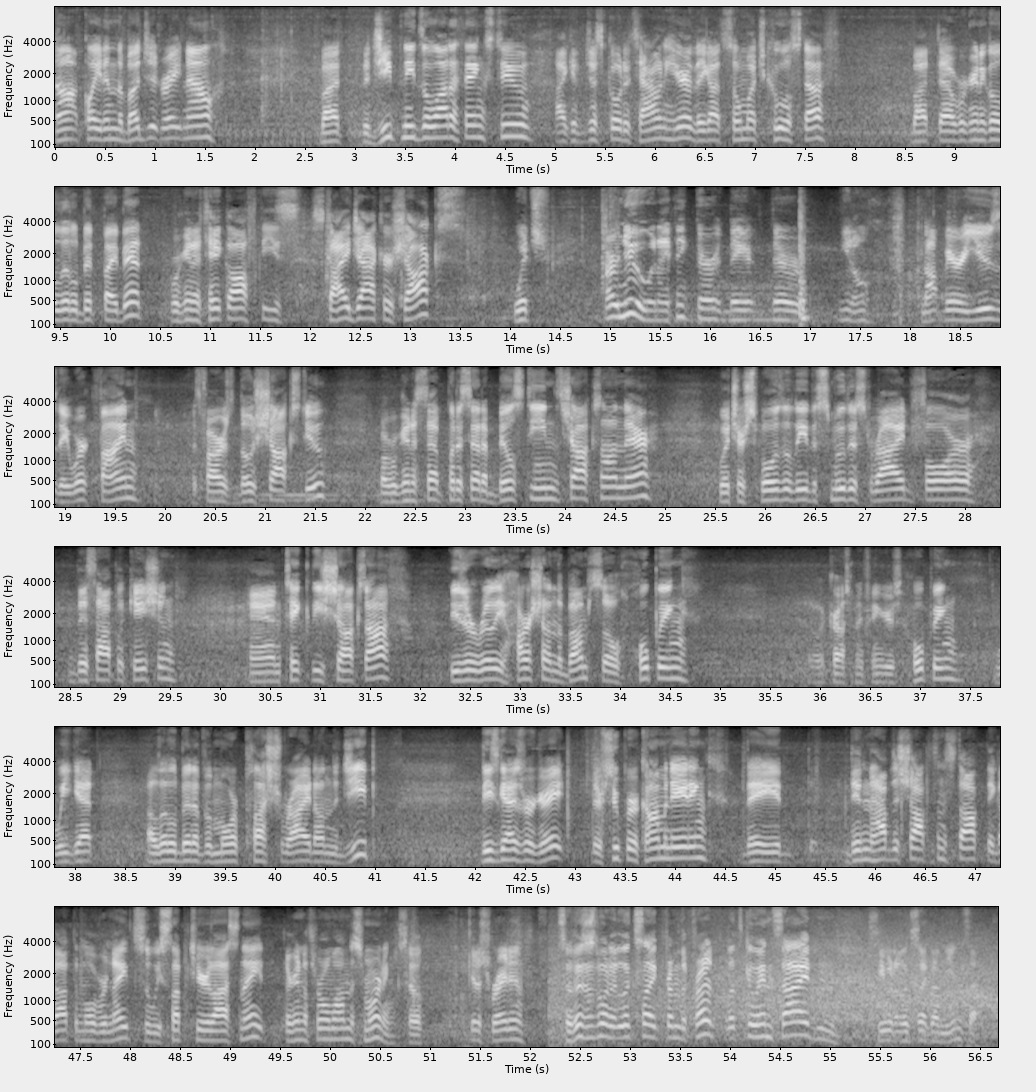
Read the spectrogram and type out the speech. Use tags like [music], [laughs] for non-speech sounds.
Not quite in the budget right now, but the Jeep needs a lot of things too. I could just go to town here. They got so much cool stuff, but uh, we're gonna go a little bit by bit. We're gonna take off these Skyjacker shocks which are new and I think they're they they're you know not very used. They work fine as far as those shocks do. But we're gonna set put a set of Bilstein shocks on there which are supposedly the smoothest ride for this application. And take these shocks off. These are really harsh on the bumps so hoping oh, across my fingers hoping we get a little bit of a more plush ride on the Jeep. These guys were great. They're super accommodating. They didn't have the shocks in stock they got them overnight so we slept here last night they're gonna throw them on this morning so get us right in so this is what it looks like from the front let's go inside and see what it looks like on the inside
